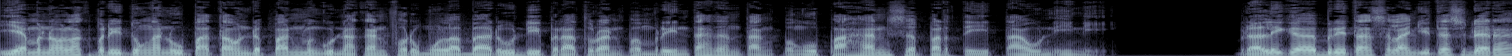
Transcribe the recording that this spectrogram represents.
Ia menolak perhitungan upah tahun depan menggunakan formula baru di peraturan pemerintah tentang pengupahan seperti tahun ini. Beralih ke berita selanjutnya, Saudara.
